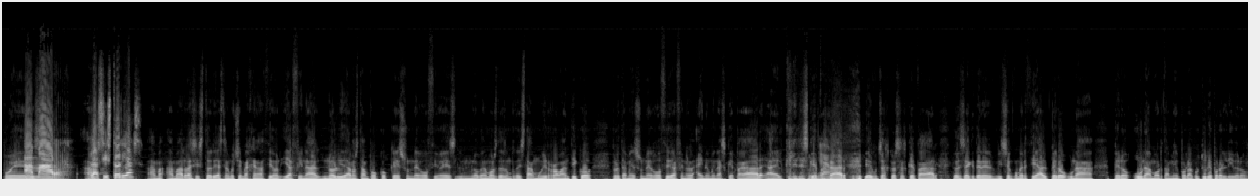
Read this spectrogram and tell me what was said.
Pues Amar las historias. amar las historias, tener mucha imaginación y al final no olvidarnos tampoco que es un negocio. Es, lo vemos desde un punto de vista muy romántico, pero también es un negocio y al final hay nóminas que pagar, hay alquileres que pagar y hay muchas cosas que pagar. Entonces hay que tener visión comercial, pero, una, pero un amor también por la cultura y por el libro.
